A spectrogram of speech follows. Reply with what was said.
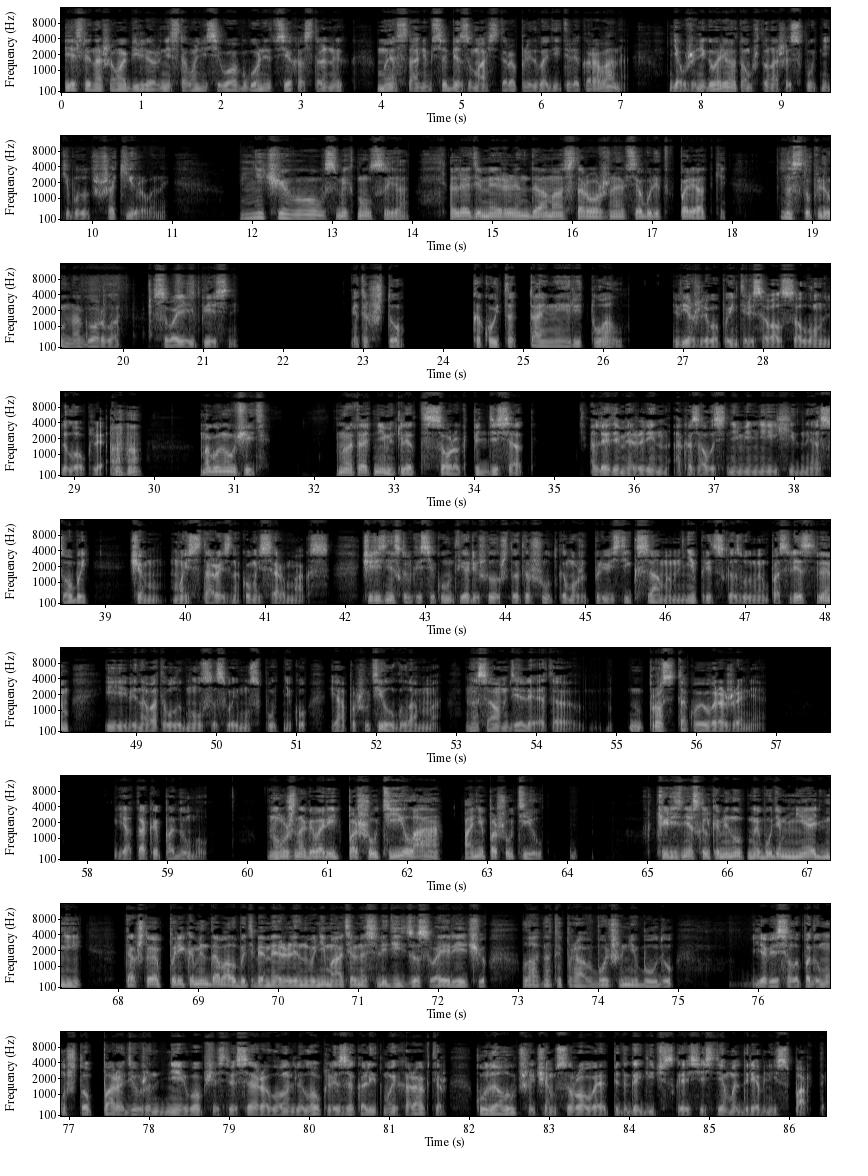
Если наш мобилер ни с того ни сего обгонит всех остальных, мы останемся без мастера-предводителя каравана. Я уже не говорю о том, что наши спутники будут шокированы. «Ничего», — усмехнулся я. «Леди Мерлин, дама осторожная, все будет в порядке наступлю на горло своей песни. Это что, какой-то тайный ритуал? Вежливо поинтересовался Лонли Локли. Ага, могу научить. Но это отнимет лет сорок-пятьдесят. Леди Мерлин оказалась не менее ехидной особой, чем мой старый знакомый сэр Макс. Через несколько секунд я решил, что эта шутка может привести к самым непредсказуемым последствиям, и виновато улыбнулся своему спутнику. Я пошутил Гламма. На самом деле это просто такое выражение. Я так и подумал. Нужно говорить «пошутила», а не «пошутил». Через несколько минут мы будем не одни, так что я порекомендовал бы тебе, Мерлин, внимательно следить за своей речью. Ладно, ты прав, больше не буду. Я весело подумал, что пара дюжин дней в обществе сэра Лонли Локли закалит мой характер куда лучше, чем суровая педагогическая система древней Спарты.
